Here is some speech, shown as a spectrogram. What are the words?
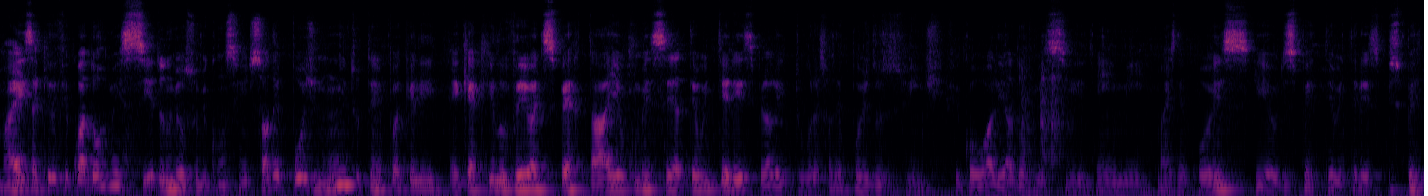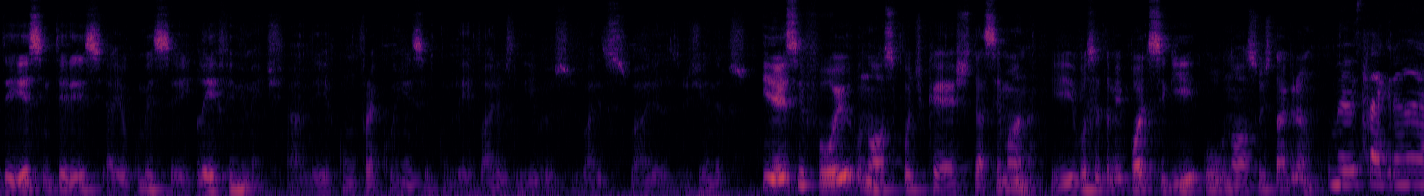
Mas aquilo ficou adormecido no meu subconsciente. Só depois de muito tempo aquele, é que aquilo veio a despertar e eu comecei a ter o interesse pela leitura. Só depois dos 20. Ficou ali adormecido em mim. Mas depois que eu despertei o interesse, despertei esse interesse, aí eu comecei a ler firmemente. Ler com frequência, com ler vários livros de vários, vários gêneros. E esse foi o nosso podcast da semana. E você também pode seguir o nosso Instagram. O meu Instagram é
